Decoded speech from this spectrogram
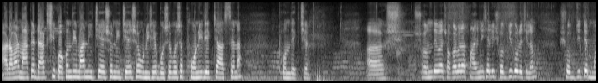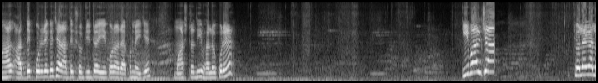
আর আমার মাকে ডাকছি, কখন দিয়ে মা, নিচে এসো নিচে এসো। উনি সে বসে বসে ফোনই দেখছে, আসছে না। ফোন দেখছে। আর সন্ধেবেলা, সকালবেলা পাঁচ মিশালি সবজি করেছিলাম। সবজিতে মাছ অর্ধেক করে রেখেছে আর অর্ধেক সবজিটা ইয়ে করার এখন এই যে মাছটা দিয়ে ভালো করে কি বলছ? চলে গেল।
